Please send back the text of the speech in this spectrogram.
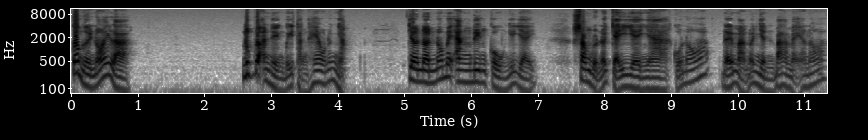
Có người nói là lúc đó anh Hiền bị thằng heo nó nhập. Cho nên nó mới ăn điên cuồng như vậy. Xong rồi nó chạy về nhà của nó để mà nó nhìn ba mẹ nó.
